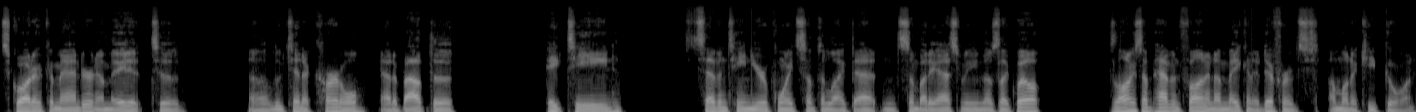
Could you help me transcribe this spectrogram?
squadron commander and I made it to uh, lieutenant colonel at about the 18, 17 year point, something like that. And somebody asked me, and I was like, well, as long as I'm having fun and I'm making a difference, I'm going to keep going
